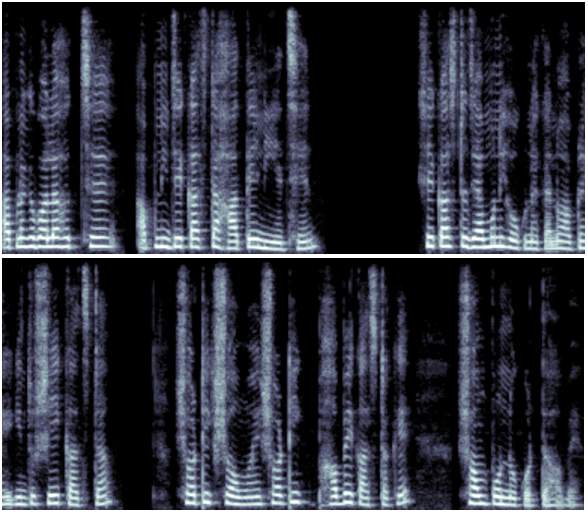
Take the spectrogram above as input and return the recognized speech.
আপনাকে বলা হচ্ছে, আপনি যে কাজটা হাতে নিয়েছেন, সে কাজটা যেমনই হোক না কেন, আপনাকে কিন্তু সেই কাজটা সঠিক সময়ে সঠিকভাবে কাজটাকে সম্পন্ন করতে হবে।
